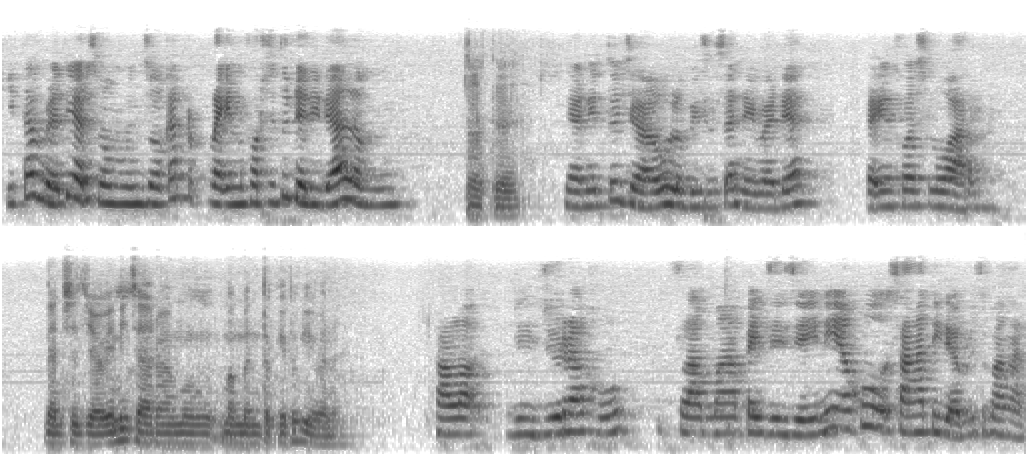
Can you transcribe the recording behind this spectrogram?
kita berarti harus memunculkan reinforce itu dari dalam. Oke dan itu jauh lebih susah daripada reinforce luar. Dan sejauh ini caramu membentuk itu gimana? Kalau jujur aku selama PJJ ini aku sangat tidak bersemangat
